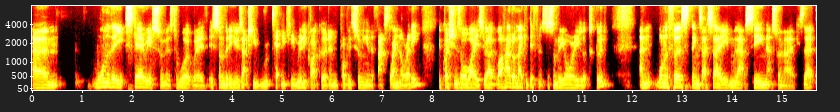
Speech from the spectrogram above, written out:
Um, one of the scariest swimmers to work with is somebody who's actually technically really quite good and probably swimming in the fast lane already. The question is always, well, how do I make a difference to somebody who already looks good? And one of the first things I say, even without seeing that swimmer, is that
